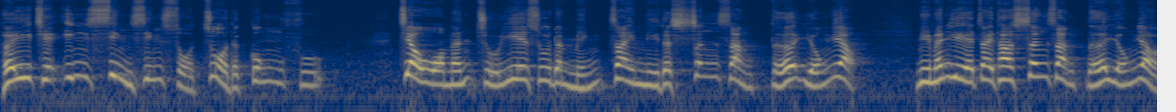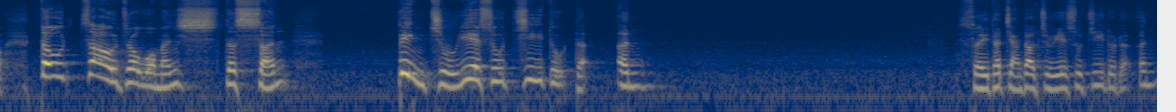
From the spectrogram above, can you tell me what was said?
和一切因信心所做的功夫，叫我们主耶稣的名在你的身上得荣耀。你们也在他身上得荣耀，都照着我们的神，并主耶稣基督的恩。所以他讲到主耶稣基督的恩，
